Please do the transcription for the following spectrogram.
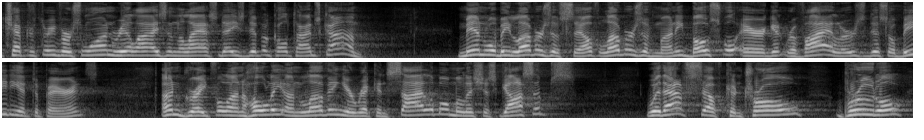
chapter 3, verse 1, realize in the last days difficult times come. Men will be lovers of self, lovers of money, boastful, arrogant, revilers, disobedient to parents, ungrateful, unholy, unloving, irreconcilable, malicious gossips, without self control, brutal,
